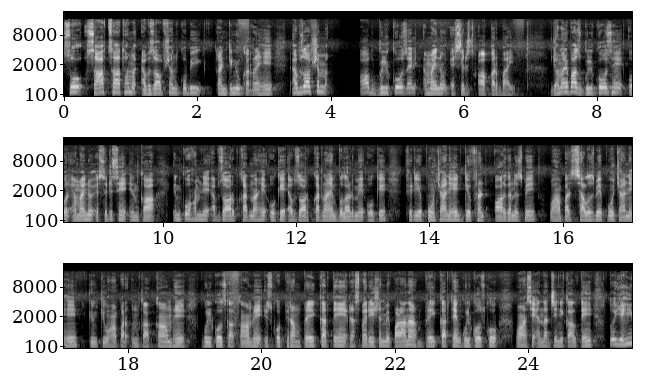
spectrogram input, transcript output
सो so, साथ साथ हम एब्जॉर्प्शन को भी कंटिन्यू कर रहे हैं। Absorption of glucose and amino acids occur by जो हमारे पास ग्लूकोज हैं और एमाइनो एसिड्स हैं इनका, इनको हमने एब्जॉर्ब करना है ओके एब्जॉर्ब करना है ब्लड में ओके फिर ये पहुँचाने हैं डिफरेंट ऑर्गन्स में, वहाँ पर सेल्स में पहुँचाने हैं, क्योंकि वहाँ पर उनका काम है ग्लूकोज का काम है। इसको फिर हम ब्रेक करते हैं रेस्पिरेशन में पढ़ा ना ब्रेक करते हैं ग्लूकोज को, वहाँ से एनर्जी निकालते हैं। तो यही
